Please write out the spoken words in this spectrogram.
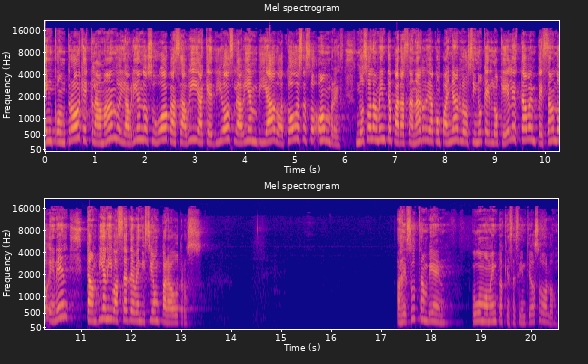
encontró que clamando y abriendo su boca sabía que Dios le había enviado a todos esos hombres, no solamente para sanarlo y acompañarlo, sino que lo que él estaba empezando en él también iba a ser de bendición para otros. A Jesús también hubo momentos que se sintió solo.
